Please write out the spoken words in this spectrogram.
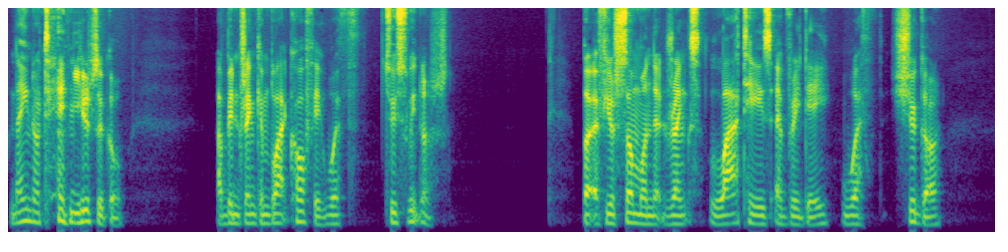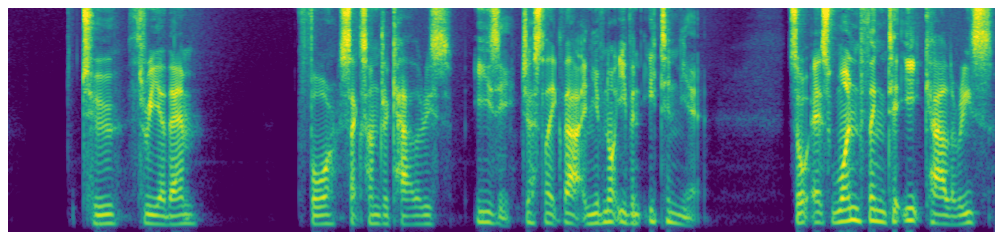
nine or 10 years ago. I've been drinking black coffee with two sweeteners. But if you're someone that drinks lattes every day with sugar, two, three of them, four, 600 calories, easy, just like that. And you've not even eaten yet. So it's one thing to eat calories.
